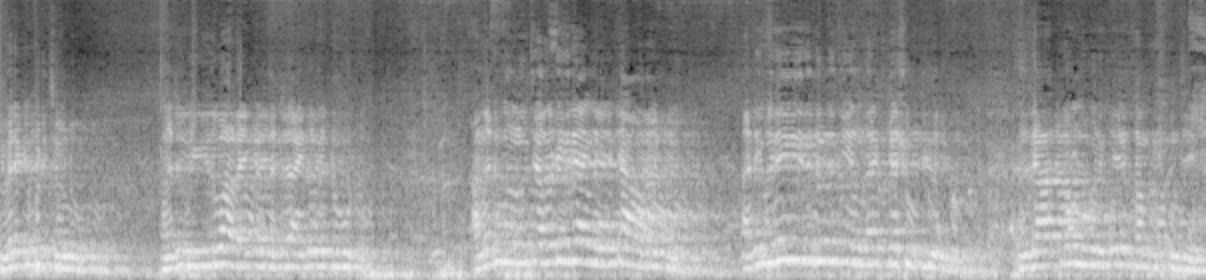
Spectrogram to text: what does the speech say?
ഇവരൊക്കെ പിടിച്ചുകൊണ്ട് പോകും. എന്നിട്ട് വീട് വാടകയ്ക്ക് അതിന് അതിനുള്ളിട്ട് കൂട്ടും. എന്നിട്ട് മുന്നൂറ്റി അറുപത് ഡിഗ്രി ആംഗിളിൽ ക്യാമറ കിട്ടും അത് ഇവർ ഇതിന്റെ ചെയ്യുന്നതൊക്കെ ഷൂട്ട് ചെയ്തെടുക്കും എന്നിട്ട് രാത്രി ഒമ്പത് മണിക്ക് സംരക്ഷണം ചെയ്യും.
